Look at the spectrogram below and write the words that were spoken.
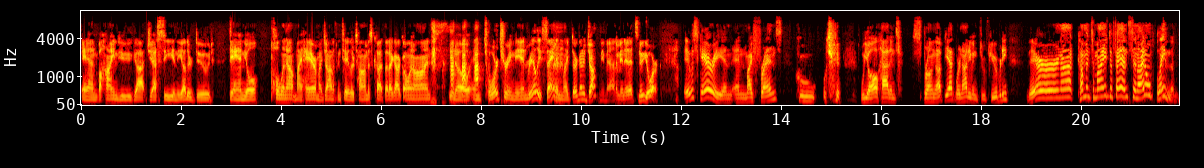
And behind you, you got Jesse and the other dude, Daniel, pulling out my hair, my Jonathan Taylor Thomas cut that I got going on, you know, and torturing me and really saying like they're going to jump me, man. I mean, it's New York. It was scary. And, and my friends who we all hadn't sprung up yet, we're not even through puberty. They're not coming to my defense, and I don't blame them.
